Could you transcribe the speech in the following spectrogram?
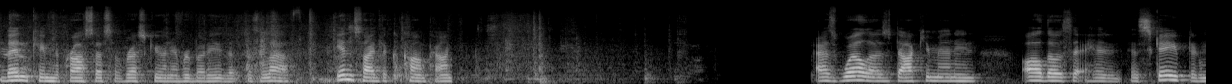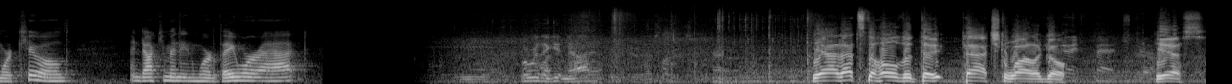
then came the process of rescuing everybody that was left inside the compound, as well as documenting all those that had escaped and were killed, and documenting where they were at. Where were they getting out at? Yeah, that's the hole that they patched a while ago. Yes.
